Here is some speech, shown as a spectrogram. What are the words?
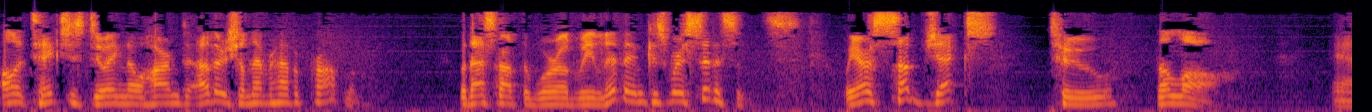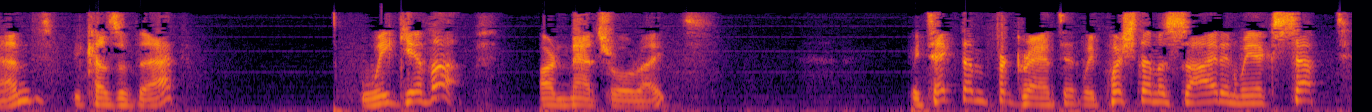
all it takes is doing no harm to others. You'll never have a problem. But that's not the world we live in because we're citizens. We are subjects to the law. And because of that, we give up our natural rights. We take them for granted, we push them aside, and we accept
